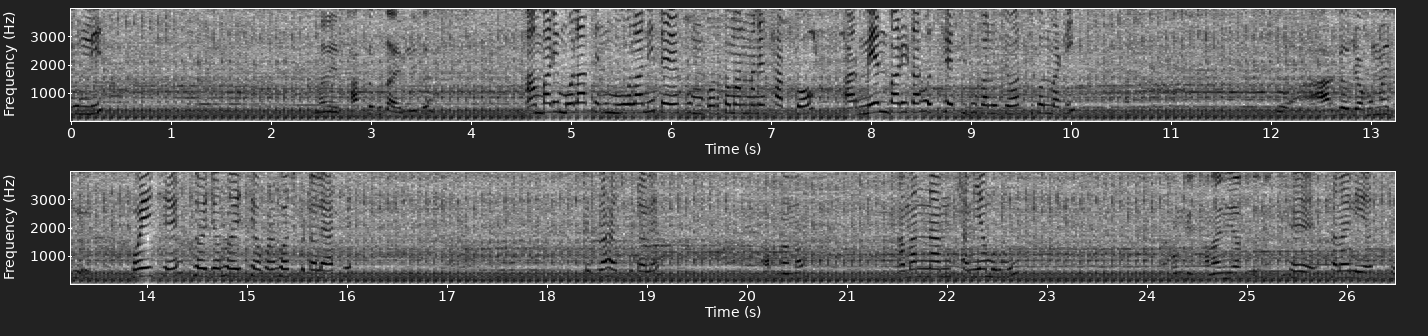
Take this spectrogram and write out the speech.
চল্লিশ। মানে থাকতো কোথায় এমনিতে? আমবাড়ি মোলাতে মোলানিতে এখন বর্তমান মানে থাকতো। আর মেন বাড়িটা হচ্ছে সিধু কালু চর চিকনমাটি। আর কেউ জখম হয়েছে? হয়েছে ছয়জন হয়েছে ওখানে হসপিটালে আছে। চোপড়া হসপিটালে আপনার নাম? আমার নাম ছামিয়া মুর্মু। থানায় নিয়ে আসছে হ্যাঁ থানায় নিয়ে আসছে।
